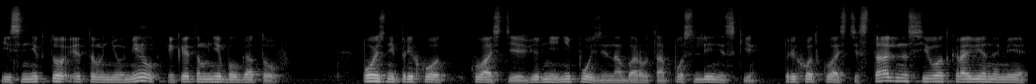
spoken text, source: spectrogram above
если никто этого не умел и к этому не был готов? Поздний приход к власти, вернее не поздний наоборот, а после Ленинский приход к власти Сталина с его откровенными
